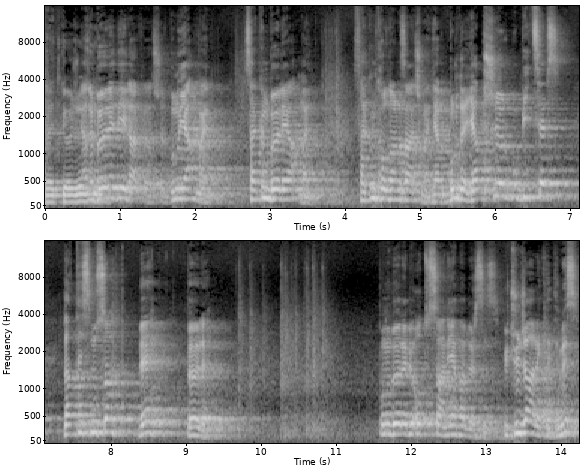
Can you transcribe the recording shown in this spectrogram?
Evet gördüğünüz Yani böyle değil arkadaşlar. Bunu yapmayın. Sakın böyle yapmayın. Sakın kollarınızı açmayın. Yani burada yapışıyor bu biceps, latissimus'a ve böyle. Bunu böyle bir 30 saniye yapabilirsiniz. Üçüncü hareketimiz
